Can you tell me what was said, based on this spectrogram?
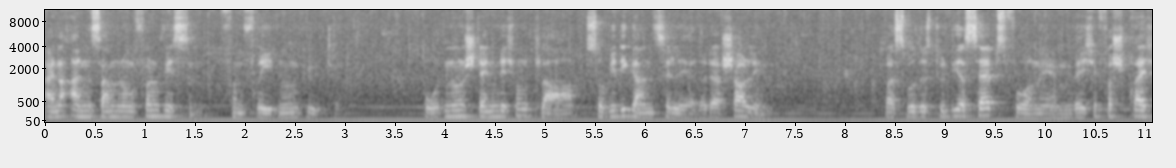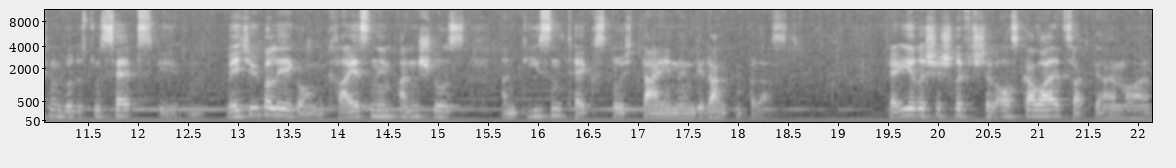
eine Ansammlung von Wissen, von Frieden und Güte, bodenständig und klar, sowie die ganze Lehre der Shaolin. Was würdest du dir selbst vornehmen? Welche Versprechen würdest du selbst geben? Welche Überlegungen kreisen im Anschluss an diesen Text durch deinen Gedankenpalast. Der irische Schriftsteller Oscar Wilde sagte einmal,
